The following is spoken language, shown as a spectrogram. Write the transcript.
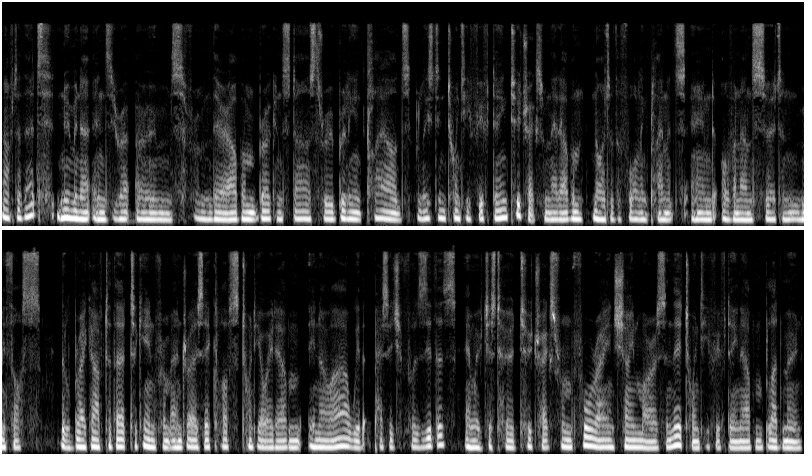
After that, Numina and Zero Ohms from their album Broken Stars Through Brilliant Clouds, released in 2015. Two tracks from that album Night of the Falling Planets and Of an Uncertain Mythos. Little break after that, again from Andreas Eklof's 2008 album NOR with Passage for Zithers, and we've just heard two tracks from Foray and Shane Morris and their 2015 album Blood Moon,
